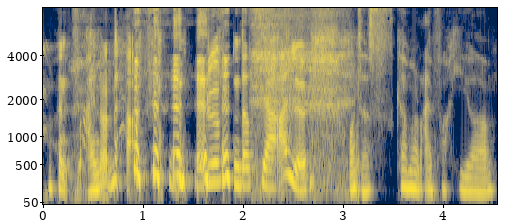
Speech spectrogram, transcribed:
wenn es einer darf, dürften das ja alle. Und das kann man einfach hier.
